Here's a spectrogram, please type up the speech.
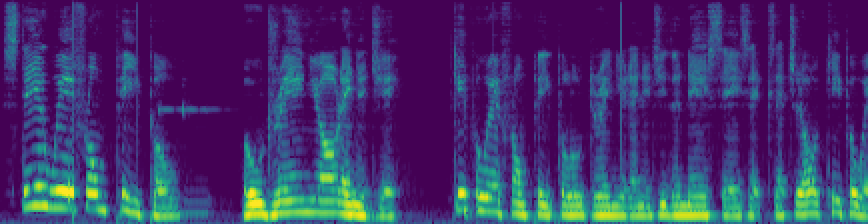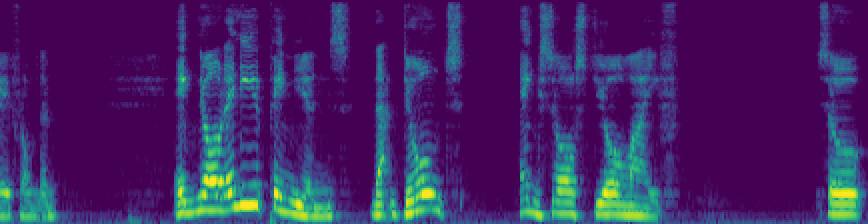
Stay away from people who drain your energy. Keep away from people who drain your energy, the naysayers, etc. Or keep away from them. Ignore any opinions that don't exhaust your life. So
